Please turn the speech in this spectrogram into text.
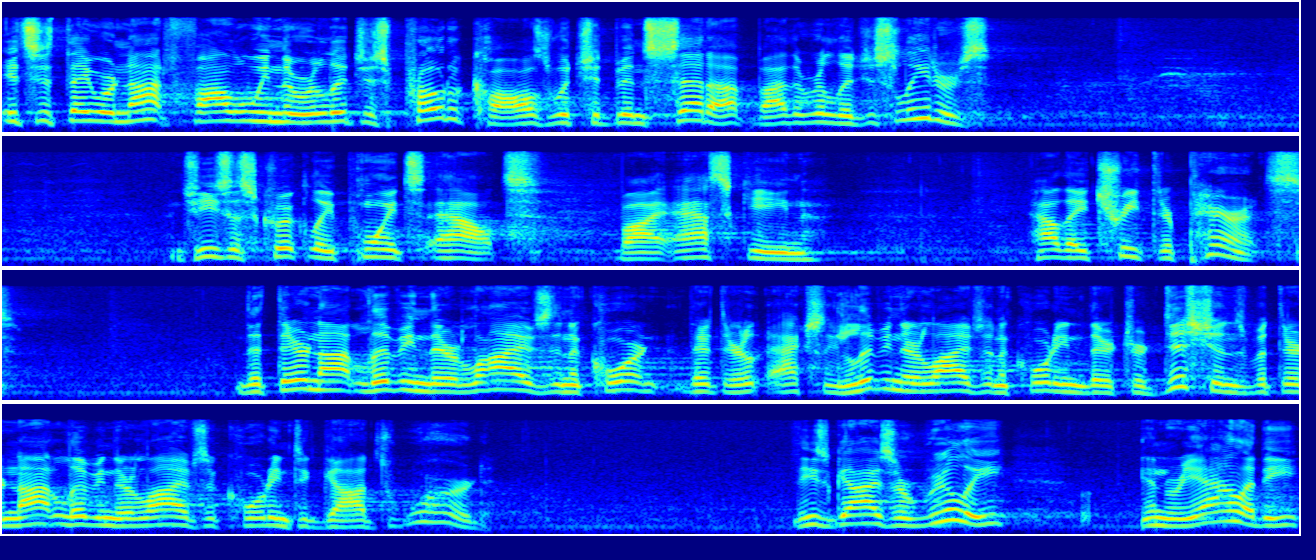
It's that they were not following the religious protocols which had been set up by the religious leaders. Jesus quickly points out by asking how they treat their parents that they're not living their lives in accord that they're actually living their lives in according to their traditions but they're not living their lives according to God's word. These guys are really in reality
